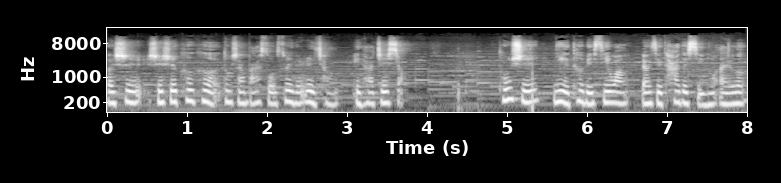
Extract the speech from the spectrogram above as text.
而是时时刻刻都想把琐碎的日常给他知晓。同时，你也特别希望了解他的喜怒哀乐。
